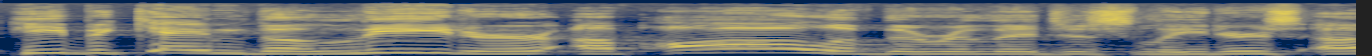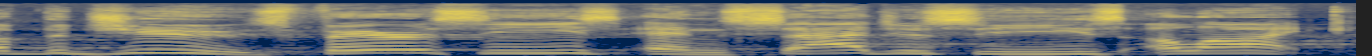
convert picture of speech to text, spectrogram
He became the leader of all of the religious leaders of the Jews, Pharisees and Sadducees alike.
